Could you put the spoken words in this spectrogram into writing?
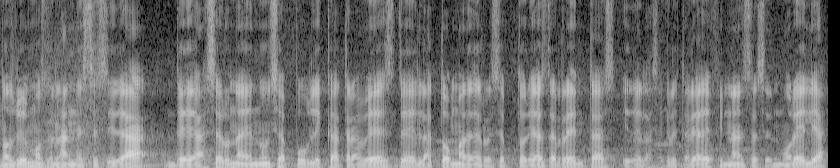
nos vimos en la necesidad de hacer una denuncia pública a través de la toma de receptorías de rentas y de la Secretaría de Finanzas en Morelia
